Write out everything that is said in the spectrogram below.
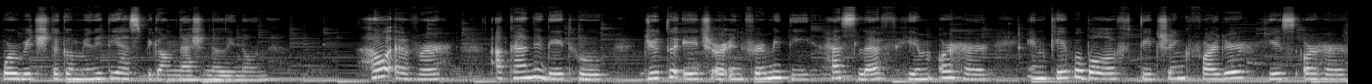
for which the community has become nationally known. However, a candidate who, due to age or infirmity, has left him or her incapable of teaching further his or her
